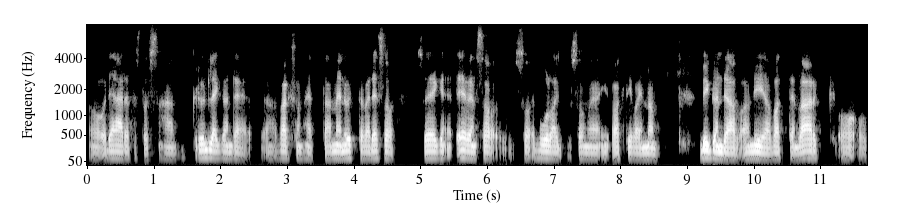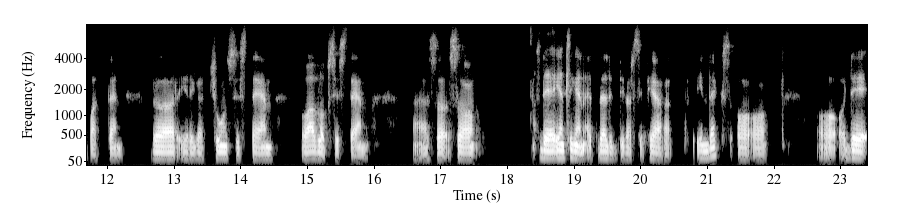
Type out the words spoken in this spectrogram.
Och det här är förstås så här grundläggande eh, verksamheter, men utöver det så, så är, även så, så är bolag som är aktiva inom byggande av, av nya vattenverk och, och vattenrör, irrigationssystem och avloppssystem. Eh, så, så, så, det är egentligen ett väldigt diversifierat index och, och, och det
